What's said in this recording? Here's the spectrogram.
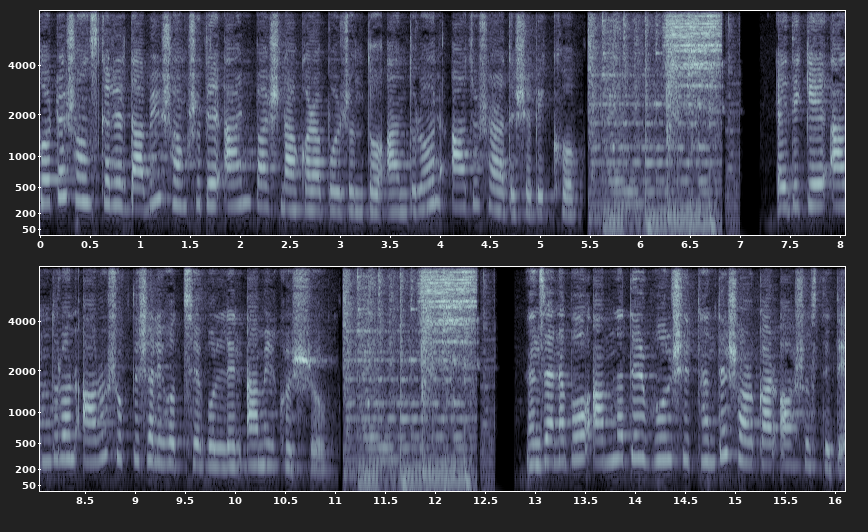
কোটা সংস্কারের দাবি সংসদে আইন পাশ না করা পর্যন্ত আন্দোলন আজও সারা দেশে বিক্ষোভ। এদিকে আন্দোলন আরও শক্তিশালী হচ্ছে বললেন আমির খসরু। জানাব আমলাদের ভুল সিদ্ধান্তে সরকার অস্বস্তিতে।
